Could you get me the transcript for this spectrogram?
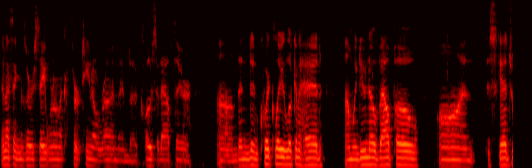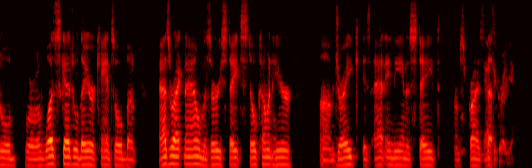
then I think Missouri State went on like a 13-0 run and uh, closed it out there. Um, then, then quickly looking ahead, um, we do know Valpo on is scheduled or was scheduled. They are canceled, but as right now, Missouri State's still coming here. Um, Drake is at Indiana State. I'm surprised. That's that, a great game.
